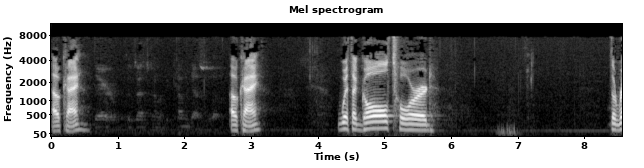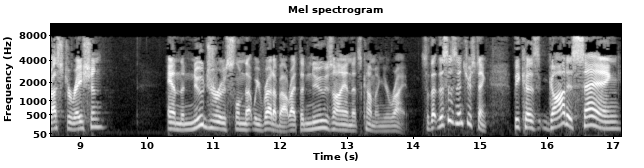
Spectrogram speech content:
Okay. Okay. With a goal toward the restoration and the new Jerusalem that we've read about, right? The new Zion that's coming. You're right. So that this is interesting because God is saying,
